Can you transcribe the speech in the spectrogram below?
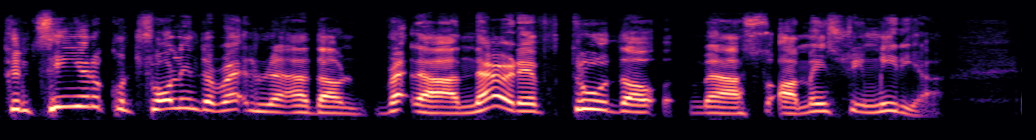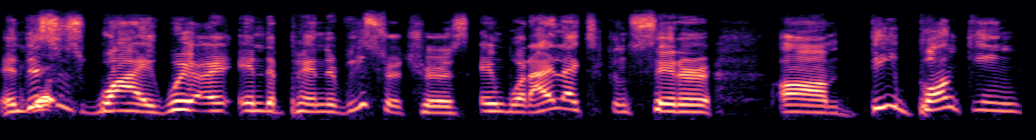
continue to controlling the uh, the uh, narrative through the uh, uh, mainstream media, and this Yep. is why we are independent researchers and what I like to consider um, debunking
